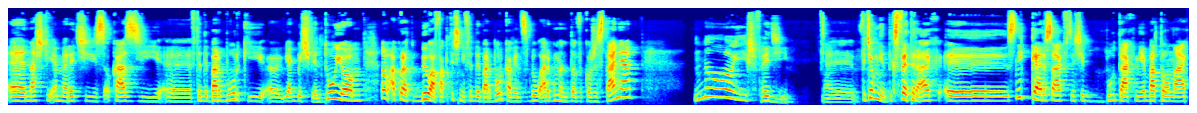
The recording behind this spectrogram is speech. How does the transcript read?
e, nasi emeryci z okazji e, wtedy barburki e, jakby świętują. No akurat była faktycznie wtedy barburka, więc był argument do wykorzystania. No i Szwedzi E, wyciągniętych swetrach, yy, sneakersach, w sensie butach, nie, batonach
